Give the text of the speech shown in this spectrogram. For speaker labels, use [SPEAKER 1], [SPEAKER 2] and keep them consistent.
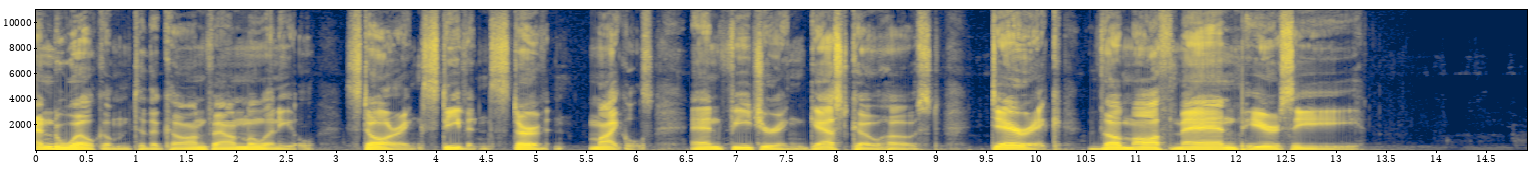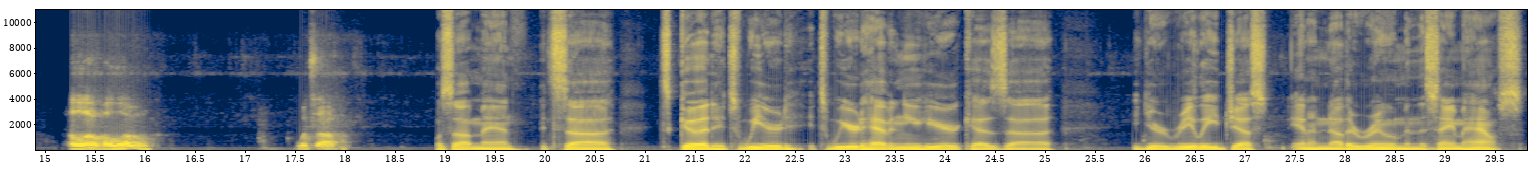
[SPEAKER 1] And welcome to the Confound Millennial, starring Steven Stirvin Michaels and featuring guest co host Derrick the Mothman Piercy.
[SPEAKER 2] Hello, hello. What's up?
[SPEAKER 1] What's up, man? It's uh it's good. It's weird. It's weird having you here cuz uh you're really just in another room in the same house.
